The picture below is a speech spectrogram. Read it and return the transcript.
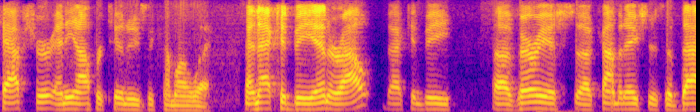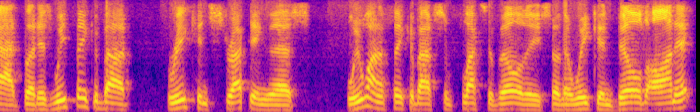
capture any opportunities that come our way. And that could be in or out. That can be uh, various uh, combinations of that. But as we think about reconstructing this, we want to think about some flexibility so that we can build on it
